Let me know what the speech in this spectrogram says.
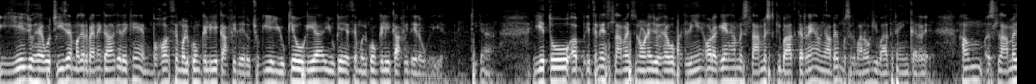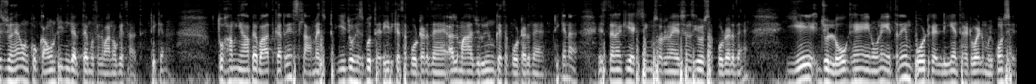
ये जो है वो चीज़ है, मगर मैंने कहा कि देखें, बहुत से मुल्कों के लिए काफ़ी देर हो चुकी है यूके हो गया यूके जैसे मुल्कों के लिए काफ़ी देर हो गई है, ठीक है ना। ये तो अब इतने इस्लामिस्ट उन्होंने जो है वो भर लिए हैं, और अगेन हम इस्लामिस्ट की बात कर रहे हैं, हम यहाँ पे मुसलमानों की बात नहीं कर रहे। हम इस्लामिस्ट जो हैं, उनको काउंट ही नहीं करते मुसलमानों के साथ, ठीक है ना। तो हम यहाँ पे बात कर रहे हैं इस्लामिस्ट, ये जो हिजब तहरीर के सपोर्टर्स हैं, अल महाजरीन के सपोर्टर्स हैं, ठीक है ना। इस तरह की एक्सट्रीम्स ऑर्गेनाइजेशन के जो सपोर्टर्स हैं, ये जो लोग हैं, इन्होंने इतने इम्पोर्ट कर लिए हैं थर्ड वर्ल्ड मुल्कों से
